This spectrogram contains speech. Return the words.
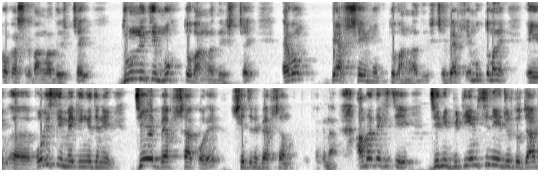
প্রকাশের বাংলাদেশ চাই। দুর্নীতি মুক্ত বাংলাদেশ চাই এবং ব্যবসায়ী মুক্ত বাংলাদেশ চাই। ব্যবসায়ী মুক্ত মানে এই পলিসি মেকিং এ যিনি যে ব্যবসা করে সে যিনি ব্যবসা থাকে না। আমরা দেখেছি যিনি বিটিএমসি নিয়ে জড়িত যার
